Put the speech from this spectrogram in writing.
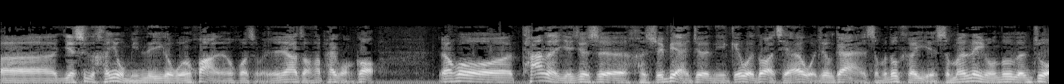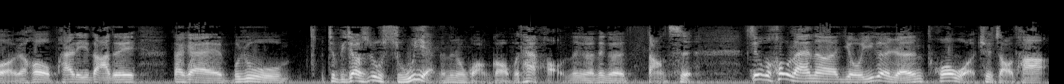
呃也是个很有名的一个文化人或什么，人家找他拍广告，然后他呢也就是很随便，就是你给我多少钱我就干，什么都可以，什么内容都能做，然后拍了一大堆，大概不入就比较入俗眼的那种广告，不太好那个那个档次。结果后来呢，有一个人托我去找他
